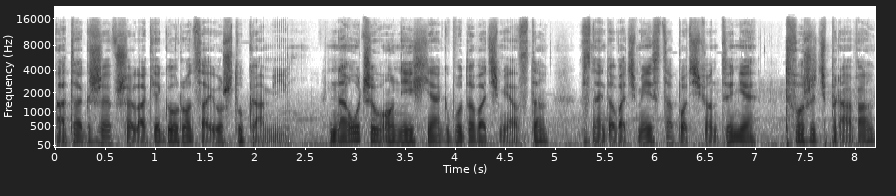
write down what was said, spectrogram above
a także wszelakiego rodzaju sztukami. Nauczył on ich, jak budować miasta, znajdować miejsca pod świątynię, tworzyć prawa,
